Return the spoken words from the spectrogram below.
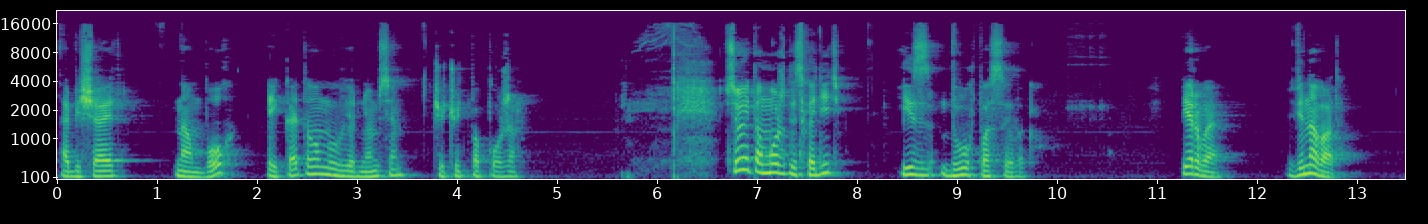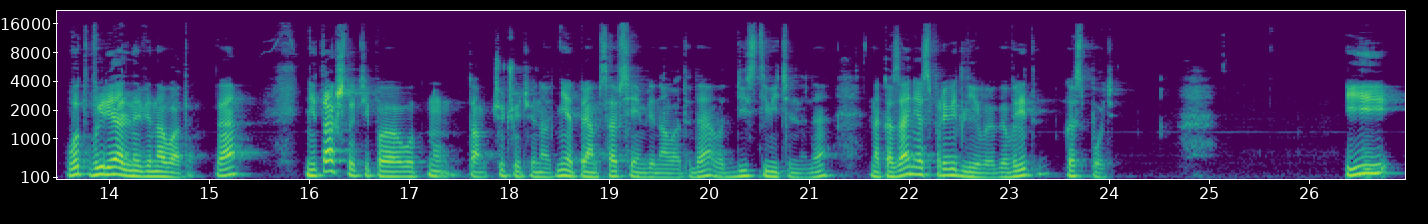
обещает нам Бог, и к этому мы вернемся чуть-чуть попозже. Все это может исходить из двух посылок. Первое. Виноват – вот вы реально виноваты, да? Не так, что типа вот, ну, там, чуть-чуть виноват. Нет, прям совсем виноваты, да? Вот действительно, да? Наказание справедливое, говорит Господь. И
